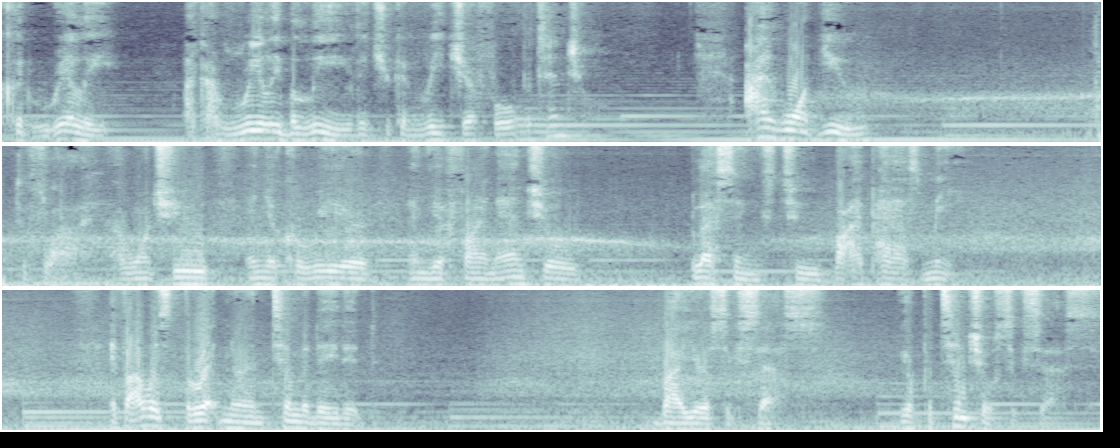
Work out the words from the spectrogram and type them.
could really, like, I really believe that you can reach your full potential. I want you to fly. I want you and your career and your financial blessings to bypass me. If I was threatened or intimidated by your success, your potential success.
